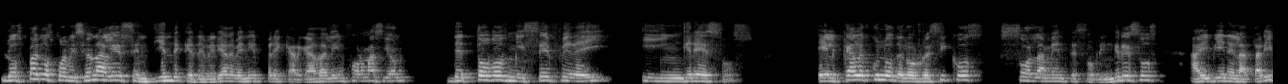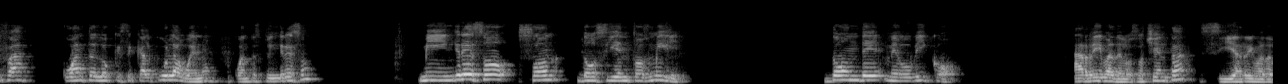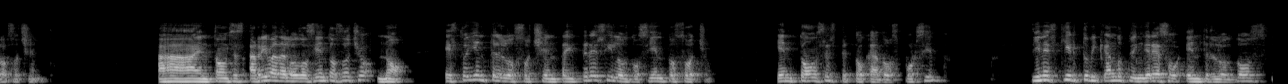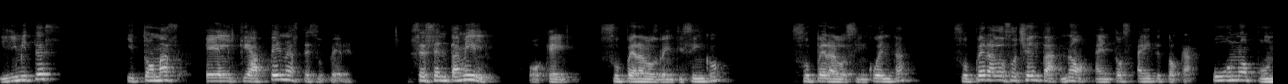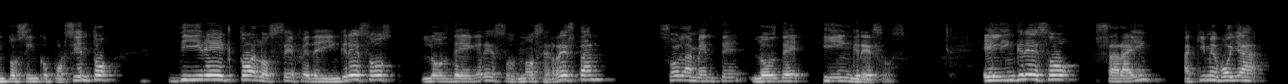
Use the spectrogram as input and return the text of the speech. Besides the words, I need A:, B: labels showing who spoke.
A: Los pagos provisionales se entiende que debería de venir precargada la información de todos mis CFDI ingresos. El cálculo de los reciclos solamente sobre ingresos. Ahí viene la tarifa. ¿Cuánto es lo que se calcula? Bueno, ¿cuánto es tu ingreso? Mi ingreso son 200 mil. ¿Dónde me ubico? ¿Arriba de los 80? Sí, arriba de los 80. Ah, entonces, ¿arriba de los 208? No. Estoy entre los 83 y los 208. Entonces te toca 2%. Tienes que irte ubicando tu ingreso entre los dos límites y tomas el que apenas te supere. 60 mil, ok, supera los 25, supera los 50, supera los 80, no, entonces ahí te toca 1.5% directo a los CF de ingresos, los de egresos no se restan, solamente los de ingresos. El ingreso, Saraí, aquí me voy a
